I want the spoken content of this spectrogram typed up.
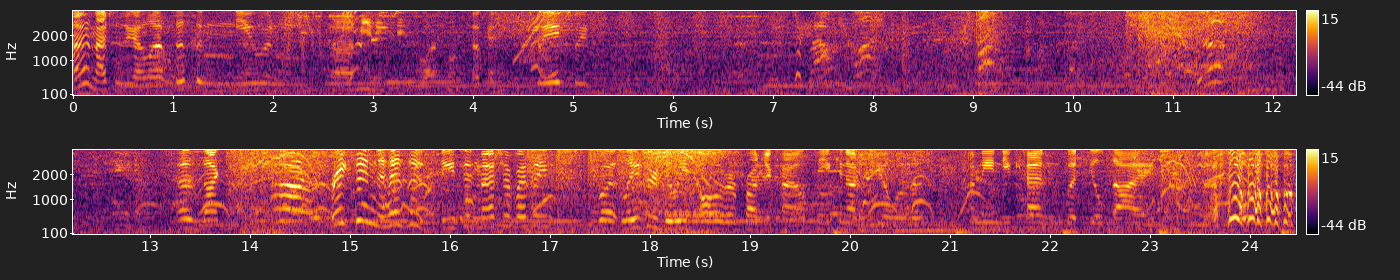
How many matches we got left? This and you and uh, me and 18 is the last one. okay, sweet, sweet. Has not Braixen has a decent matchup, I think, but Laser deletes all of her projectiles, so you cannot just heal with this. I mean, you can, but you'll die. So.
